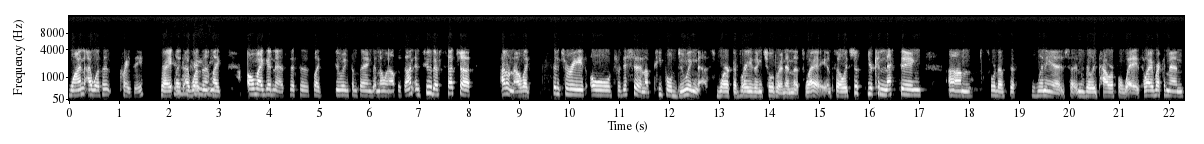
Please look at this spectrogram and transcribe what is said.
one, I wasn't crazy, right? like I wasn't like, oh my goodness, this is like doing something that no one else has done. And two, there's such a, I don't know, like centuries old tradition of people doing this work of raising children in this way. And so it's just, you're connecting um, sort of this lineage in really powerful ways. So I recommend,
